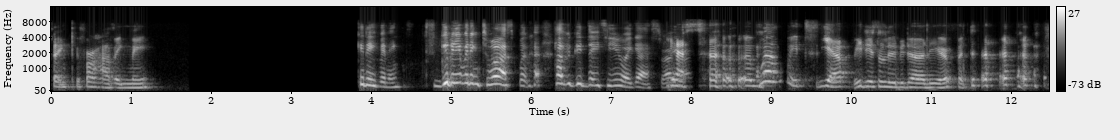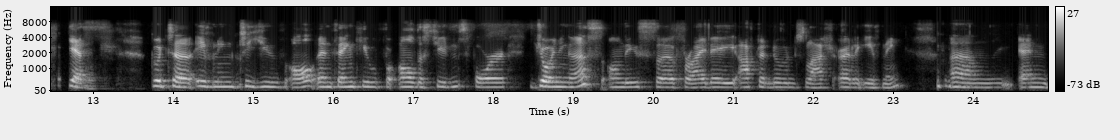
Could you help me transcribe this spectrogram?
Thank you for having me. Good evening. Good evening to us, but have a good day to you, I guess, right? Yes. well, it's yeah, it is a little bit earlier, but yes good uh, evening to you all and thank you for all the students for joining us on this uh, Friday afternoon slash early evening. Um, and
